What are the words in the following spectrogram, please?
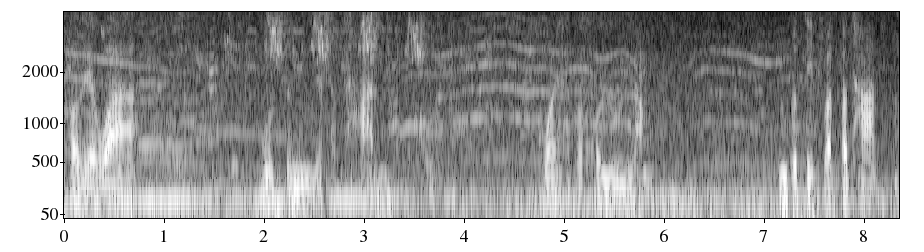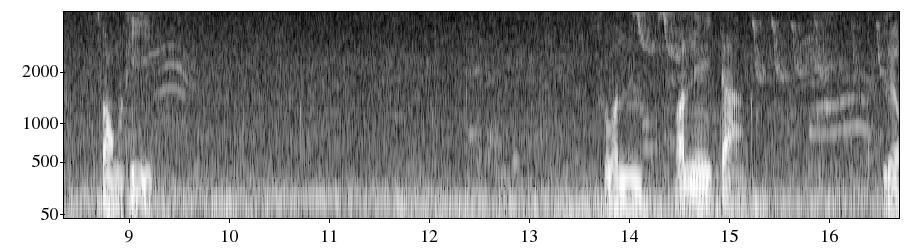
เขาเรียกว่าบุษณียสถาน ไว้ให้กับคนรุ่นหลัง อยู่กับติดวัดพระธาตุสองที่ ส่วนวัดนี้จะ เหลือ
